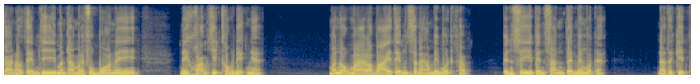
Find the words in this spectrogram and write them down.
การเขาเต็มที่มันทำให้ฟุตบอลในในความคิดของเด็กเนี่ย มันออกมาระบายเต็มสนามไปหมดครับ เป็นสีเป็นสันเต็มไปหมดอะนักกิจโพ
